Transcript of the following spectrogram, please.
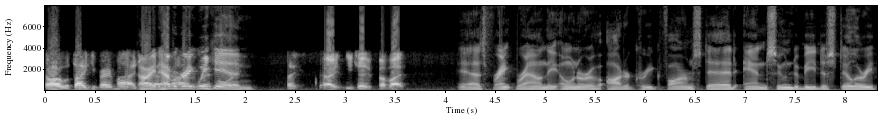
All right. Well, thank you very much. All right. Have a great weekend. All right. You too. Bye bye. Yeah, that's Frank Brown, the owner of Otter Creek Farmstead and soon to be distillery.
